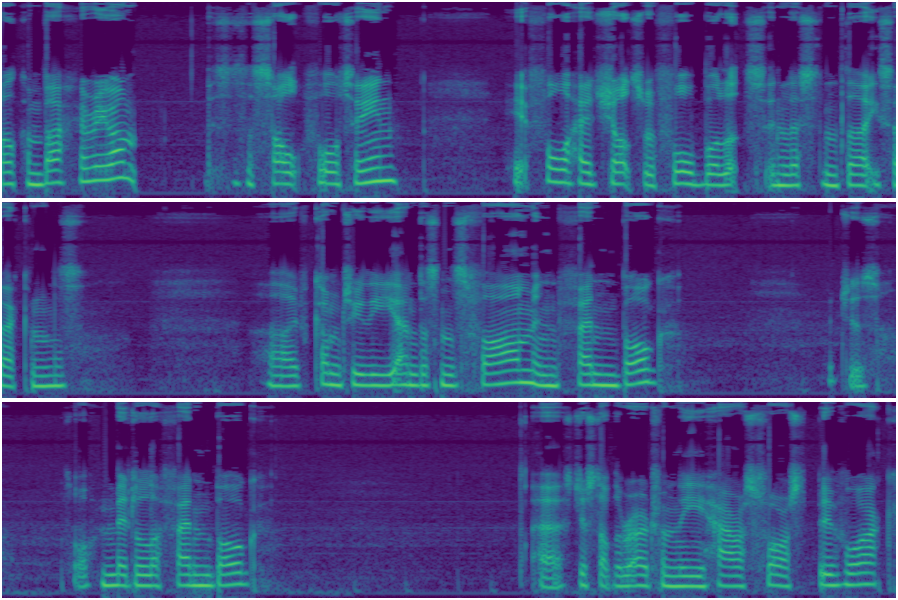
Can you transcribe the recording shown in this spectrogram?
welcome back everyone. This is Assault 14. Hit 4 headshots with 4 bullets in less than 30 seconds. Uh, I've come to the Anderson's farm in Fen Bog, which is sort of middle of Fen Bog. Uh, it's just up the road from the Harris Forest bivouac.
